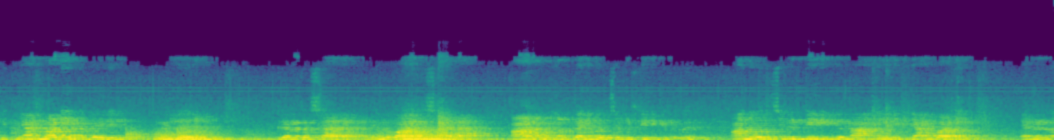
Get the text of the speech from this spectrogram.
വിജ്ഞാൻവാടി എന്ന പേരിൽ നല്ലൊരു ഗ്രന്ഥശാല അല്ലെങ്കിൽ വായനശാല ആണ് നിങ്ങൾക്ക് അനുവദിച്ച് കിട്ടിയിരിക്കുന്നത്. അനുവദിച്ച് കിട്ടിയിരിക്കുന്ന ഈ വിജ്ഞാൻവാടി എന്ന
